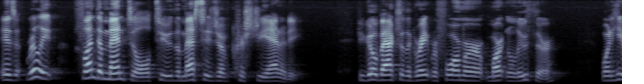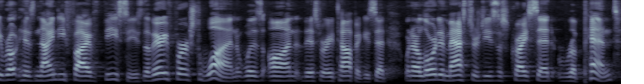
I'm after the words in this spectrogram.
is really fundamental to the message of Christianity. If you go back to the great reformer Martin Luther, when he wrote his 95 Theses, the very first one was on this very topic. He said, When our Lord and Master Jesus Christ said, Repent,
